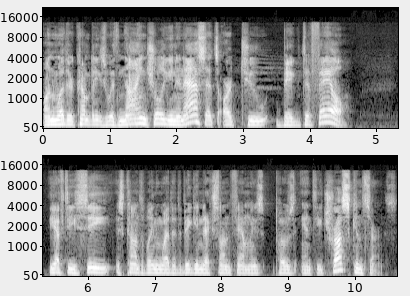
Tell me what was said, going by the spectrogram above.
on whether companies with 9 trillion in assets are too big to fail. The FTC is contemplating whether the big index fund families pose antitrust concerns.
